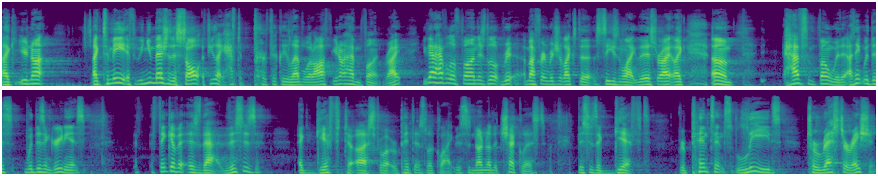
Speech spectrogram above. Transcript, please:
like you're not, like to me, if when you measure the salt, if you like have to perfectly level it off, you're not having fun, right? You got to have a little fun. There's a little. My friend Richard likes to season like this, right? Like, um, have some fun with it. I think with this with these ingredients, think of it as that. This is a gift to us for what repentance look like. This is not another checklist. This is a gift. Repentance leads to restoration,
